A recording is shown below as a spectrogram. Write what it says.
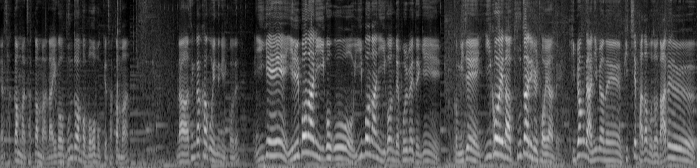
야 잠깐만 잠깐만. 나 이거 문도 한번 먹어볼게 잠깐만. 나 생각하고 있는 게 있거든 이게 1번 안이 이거고 2번 안이 이건데 볼베덱이 그럼 이제 이거에다 두 자리를 더 해야 돼. 기병대 아니면은 빛이 받아보죠. 나르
